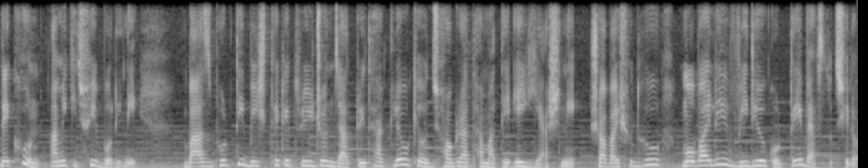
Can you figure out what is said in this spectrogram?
দেখুন, আমি কিছুই বলিনি। বাস ভর্তি বিশ থেকে ত্রিশ জন যাত্রী থাকলেও কেউ ঝগড়া থামাতে এগিয়ে আসেনি। সবাই শুধু মোবাইলে ভিডিও করতেই ব্যস্ত ছিল।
